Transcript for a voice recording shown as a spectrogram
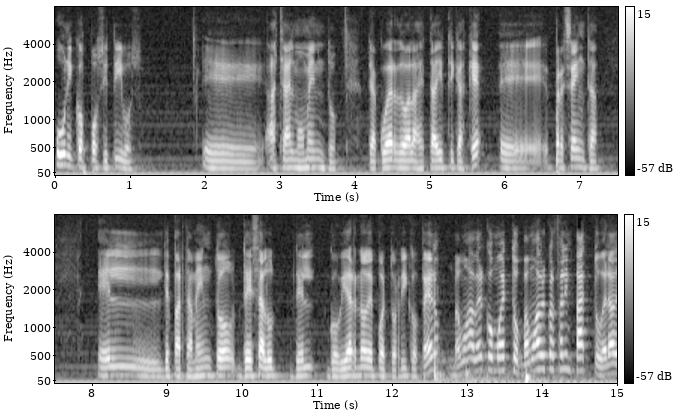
únicos positivos eh, hasta el momento, de acuerdo a las estadísticas que eh, presenta el Departamento de Salud del Gobierno de Puerto Rico. Pero vamos a ver cómo esto, vamos a ver cuál fue el impacto ¿verdad?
